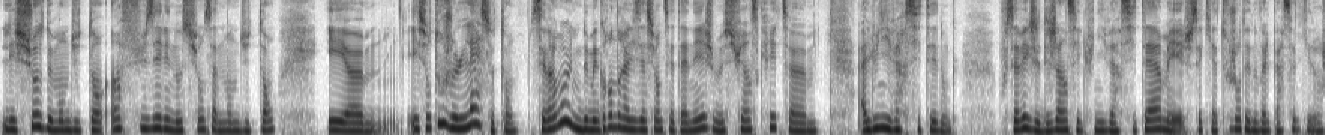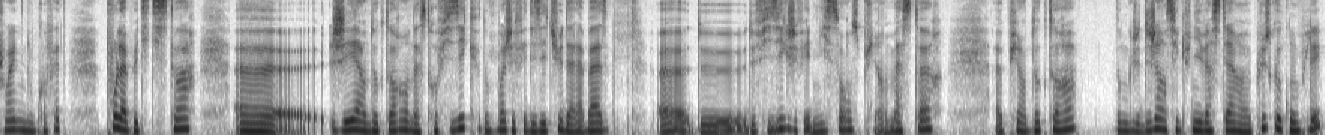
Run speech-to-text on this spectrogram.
les choses demandent du temps. Infuser les notions, ça demande du temps. Et, euh, et surtout, je laisse ce temps. C'est vraiment une de mes grandes réalisations de cette année. Je me suis inscrite euh, à l'université. Donc, vous savez que j'ai déjà un cycle universitaire, mais je sais qu'il y a toujours des nouvelles personnes qui nous rejoignent. Donc, en fait, pour la petite histoire, euh, j'ai un doctorat en astrophysique. Donc, moi, j'ai fait des études à la base de, de, physique. J'ai fait une licence, puis un master, puis un doctorat. Donc, j'ai déjà un cycle universitaire plus que complet.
